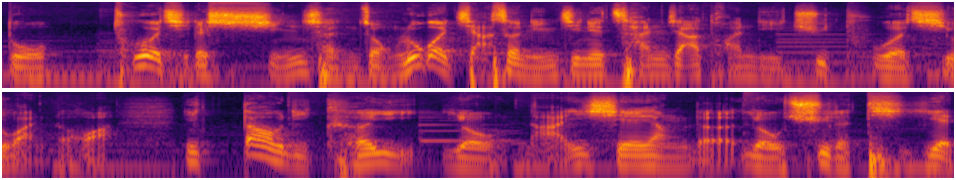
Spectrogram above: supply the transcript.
多。土耳其的行程中，如果假设您今天参加团体去土耳其玩的话，你到底可以有哪一些样的有趣的体验？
